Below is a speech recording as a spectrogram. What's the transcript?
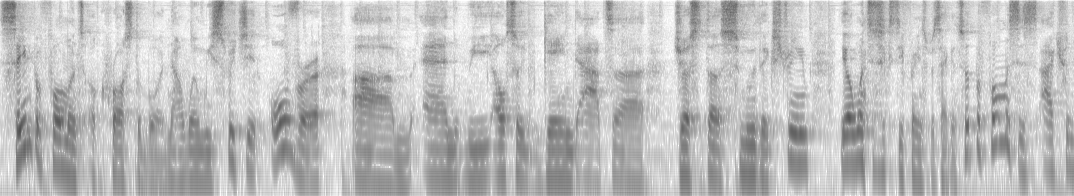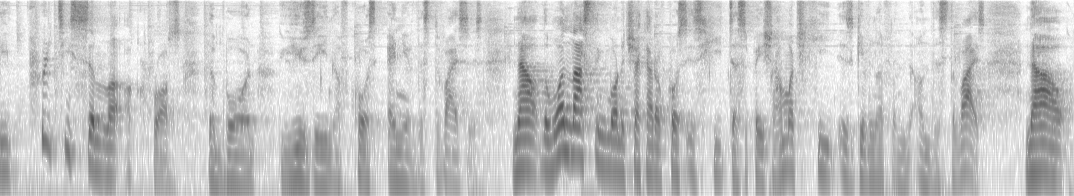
same performance across the board. Now, when we switch it over um, and we also gamed at uh, just a smooth extreme, they all went to 60 frames per second. So performance is actually pretty similar across the board using, of course, any of these devices. Now, the one last thing we want to check out, of course, is heat dissipation. How much heat is given off on, on this device? Now,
